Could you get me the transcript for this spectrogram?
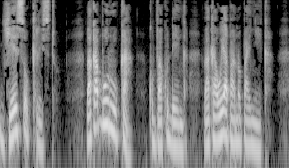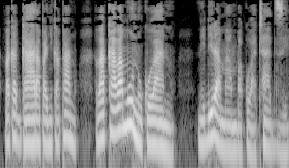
jesu kristu vakaburuka kubva kudenga vakauya pano panyika vakagara panyika pano vakava munhu kuvanhu nediramamba kuvatadzi.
